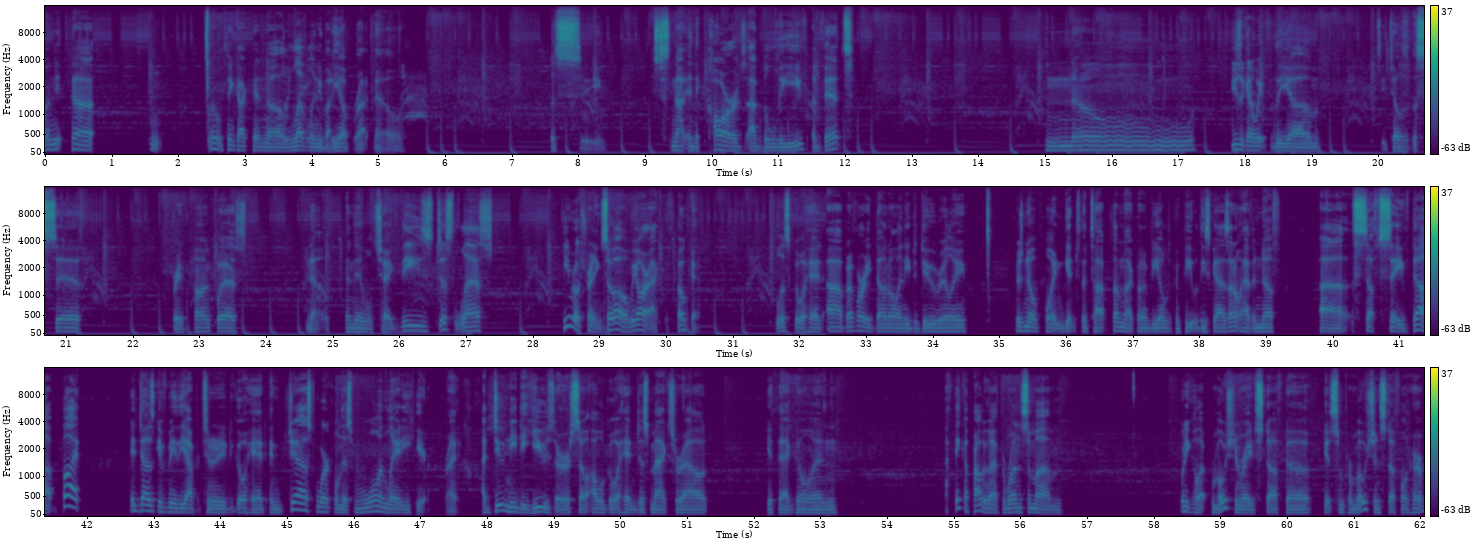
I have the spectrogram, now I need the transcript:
Uh, hmm. I don't think I can uh, level anybody up right now. Let's see. It's just not in the cards, I believe. Event. No. Usually gotta wait for the um of the Sith. Brave Conquest. No. And then we'll check these just last hero training. So, oh, we are active. Okay. Let's go ahead. Uh, but I've already done all I need to do, really. There's no point in getting to the top because I'm not going to be able to compete with these guys. I don't have enough uh, stuff saved up, but it does give me the opportunity to go ahead and just work on this one lady here, right? I do need to use her, so I will go ahead and just max her out, get that going. I think I'm probably gonna have to run some um what do you call it promotion rage stuff to get some promotion stuff on her.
